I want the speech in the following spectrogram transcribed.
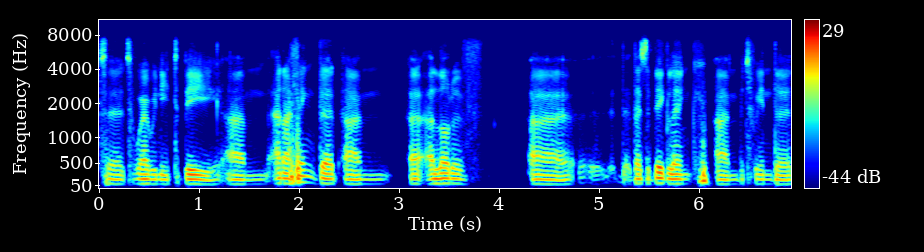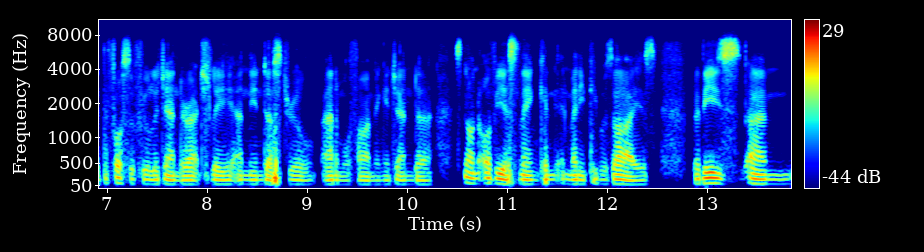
to, to where we need to be, um, and I think that um, a, a, lot of uh, there's a big link um, between the, the fossil fuel agenda actually and the industrial animal farming agenda. It's not an obvious link in, in many people's eyes, but these um,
